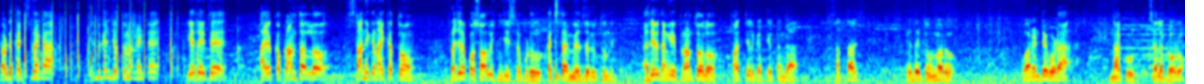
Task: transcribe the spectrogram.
కాబట్టి ఖచ్చితంగా ఎందుకని చెప్తున్నానంటే ఏదైతే ఆ యొక్క ప్రాంతాల్లో స్థానిక నాయకత్వం ప్రజల కోసం ఆలోచన చేసినప్పుడు ఖచ్చితంగా మేలు జరుగుతుంది. అదేవిధంగా ఈ ప్రాంతంలో పార్టీలకు అతీతంగా సత్తా ఏదైతే ఉన్నారో వారంటే కూడా నాకు చాలా గౌరవం.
